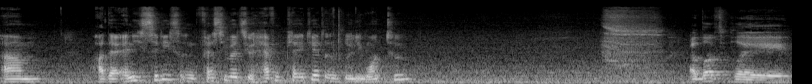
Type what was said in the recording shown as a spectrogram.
Um, are there any cities and festivals you haven't played yet and really want to? I'd love to play.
